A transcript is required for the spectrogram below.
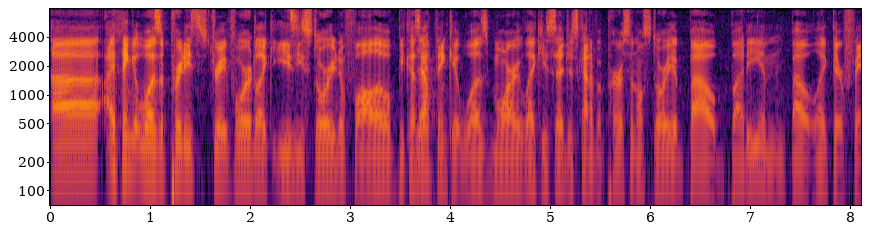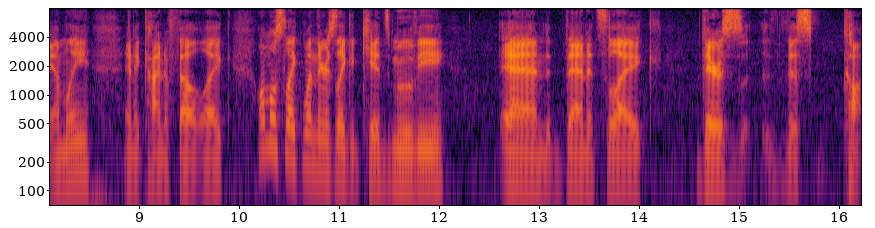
uh, I think it was a pretty straightforward, like easy story to follow because I think it was more, like you said, just kind of a personal story about Buddy and about like their family, and it kind of felt like almost like when there's like a kids movie, and then it's like there's this co-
